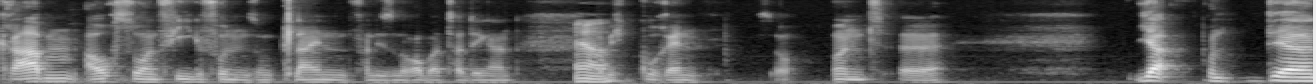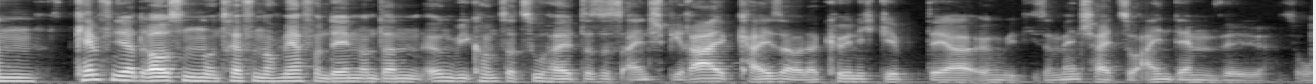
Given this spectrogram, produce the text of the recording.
Graben auch so ein Vieh gefunden, so einen kleinen von diesen Roboter-Dingern ja. glaube ich, Guren. So. Und äh, ja, und dann kämpfen die da draußen und treffen noch mehr von denen und dann irgendwie kommt es dazu halt, dass es einen Spiralkaiser oder König gibt, der irgendwie diese Menschheit so eindämmen will. So,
